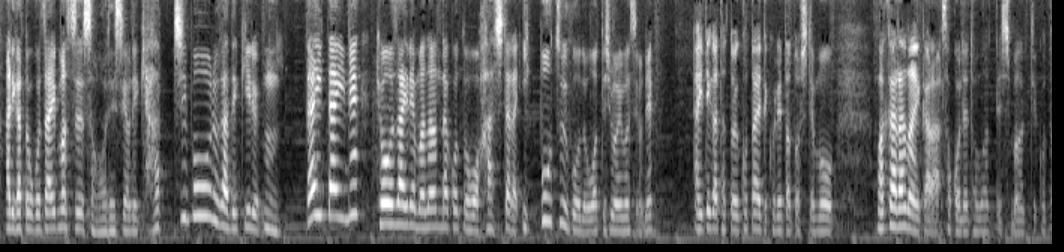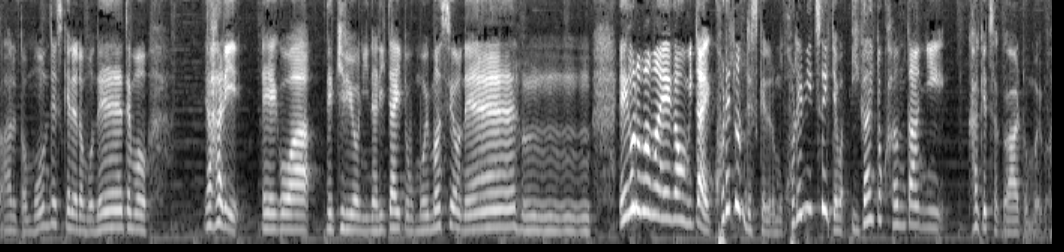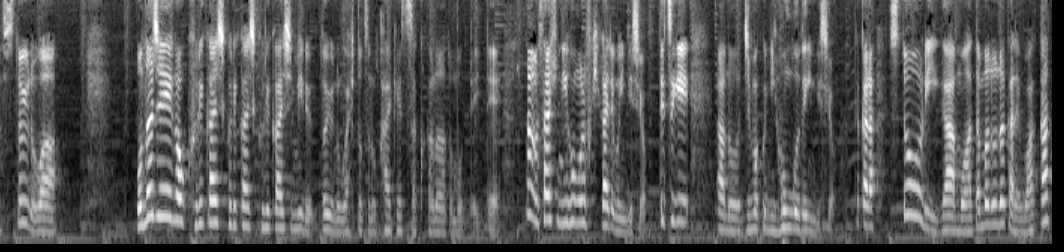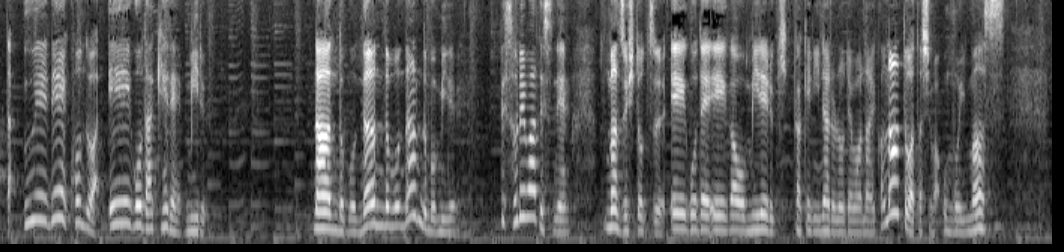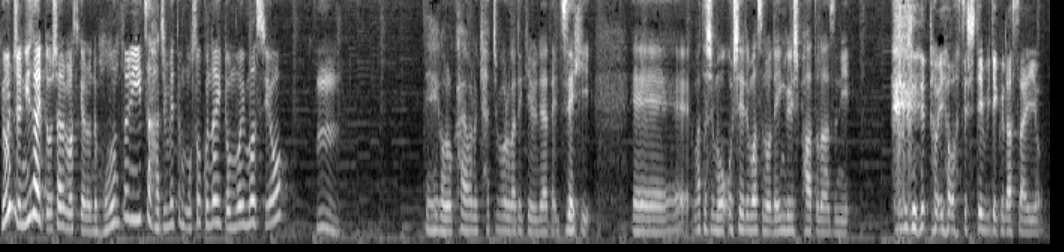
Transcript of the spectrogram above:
ありがとうございますそうですよねキャッチボールができるうん大体ね教材で学んだことを発したら一方通行で終わってしまいますよね相手がたとえ答えてくれたとしてもわからないからそこで止まってしまうっていうことあると思うんですけれどもねでもやはり英語はできるようになりたいと思いますよね。うんうんうんうん。英語のまま映画を見たい。これなんですけれども、これについては意外と簡単に解決策があると思います。というのは、同じ映画を繰り返し繰り返し繰り返し見るというのが一つの解決策かなと思っていて。最初日本語の吹き替えでもいいんですよ。で次あの字幕日本語でいいんですよ。だからストーリーがもう頭の中で分かった上で今度は英語だけで見る。何度も何度も何度も見れる。でそれはですねまず一つ英語で映画を見れるきっかけになるのではないかなと私は思います。42歳とおっしゃってますけどね本当にいつ始めても遅くないと思いますよ。うん。英語の会話のキャッチボールができるようになったらぜひ、えー、私も教えてますのでイングリッシュパートナーズに。問い合わせしてみてくださいよ。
